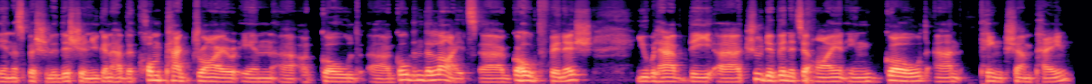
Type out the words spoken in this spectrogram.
in a special edition. You're going to have the compact dryer in uh, a gold, uh, golden delight, uh, gold finish. You will have the uh, True Divinity iron in gold and pink champagne.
